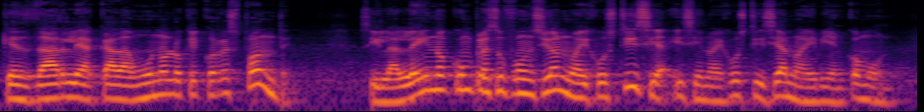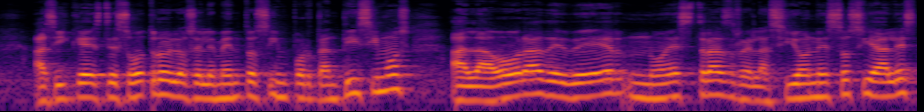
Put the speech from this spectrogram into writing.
que es darle a cada uno lo que corresponde. Si la ley no cumple su función, no hay justicia, y si no hay justicia, no hay bien común. Así que este es otro de los elementos importantísimos a la hora de ver nuestras relaciones sociales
